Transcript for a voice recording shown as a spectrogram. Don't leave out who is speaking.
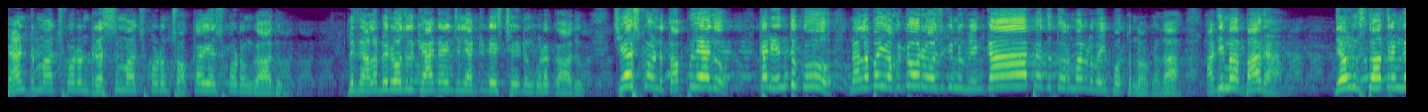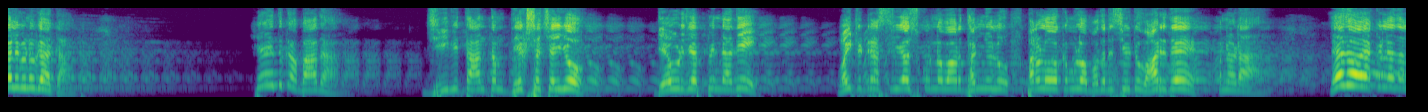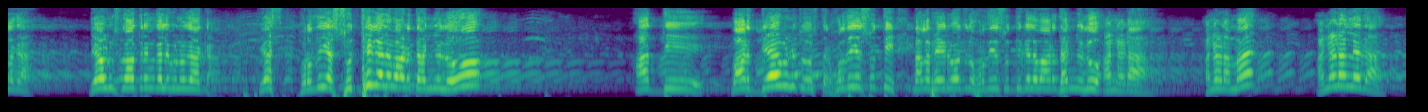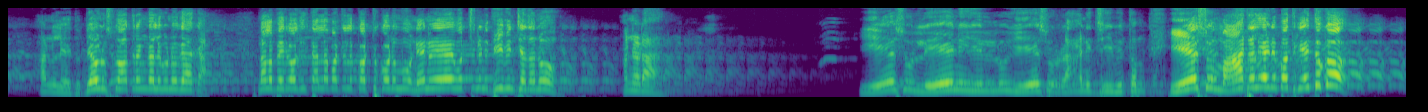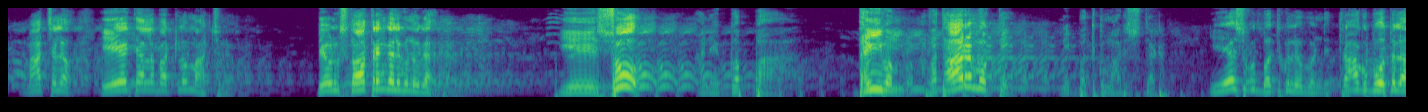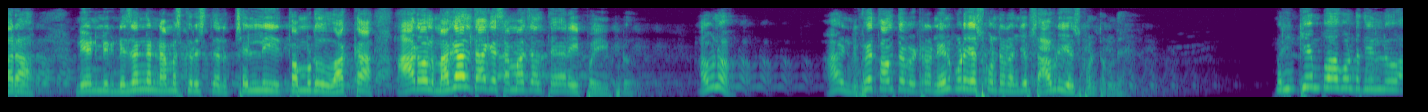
Speaker 1: Pant మార్చుకోవడం dress మార్చుకోవడం చొక్కా వేసుకోవడం కాదు. లేదా నలభై రోజులు కేటాయించి లెంట డేస్ చేయడం కూడా కాదు. చేసుకోండి తప్పు లేదు. కానీ ఎందుకు? నలభై ఒకటో రోజుకి నువ్వు ఇంకా పెద్ద దుర్మార్గుడు అయిపోతున్నావు కదా. అది మా బాధ. దేవుడికి స్తోత్రం కలుగునుగాక ఎందుకు ఆ బాధ? జీవితాంతం దీక్ష చెయ్యు. దేవుడు చెప్పింది అది. వైట్ డ్రెస్ వేసుకున్న వారు ధన్యులు. పరలోకంలో మొదటి సీటు వారిదే అన్నాడా? లేదో ఎక్కడ లేదు అలాగా. దేవుడికి స్తోత్రం కలుగునుగాక. ఎస్ హృదయ శుద్ధి గలవాడు ధన్యులు. అది వారు దేవుని చూస్తారు. హృదయ శుద్ధి నలభై రోజులు హృదయ శుద్ధి గలవారు ధన్యులు అన్నాడా? అన్నాడమ్మా? అన్నాడా లేదా? అనలేదు. దేవుడు స్తోత్రం కలుగునుగాక. నలభై రోజులు తెల్ల బట్టలు కట్టుకోను నేనే వచ్చి నేను దీవించదను. అన్నాడా? ఏసు లేని ఇల్లు ఏసు రాని జీవితం ఏసు మాట లేని బతుకు ఎందుకు? మార్చలేవు. ఏ తెల్ల బట్టలు మార్చలేవు. దేవునికి స్తోత్రం కలుగునుగా యేసు అనే గొప్ప దైవం అవతారమూర్తి నీ బతుకు మారుస్తాడు. యేసుకు బతుకులు ఇవ్వండి. త్రాగుబోతులారా నేను మీకు నిజంగా నమస్కరిస్తున్నాను. చెల్లి తమ్ముడు అక్క ఆడవాళ్ళు మగాలు తాగే సమాజాలు తయారైపోయాయి ఇప్పుడు. అవును. ఆ, నువ్వే తాగుతా పెట్టరా నేను కూడా వేసుకుంటానని చెప్పి ఆవిడ వేసుకుంటుంది. మరి ఇంకేం బాగుంటుంది ఇల్లు?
